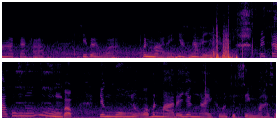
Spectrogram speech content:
มากๆนะคะ ที่เป็นว่ามันมาได้ยังไงไปตาก็งงแบบยังงงเลยว่ามันมาได้ยังไงคือมันเป็นสิ่งมหัศ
